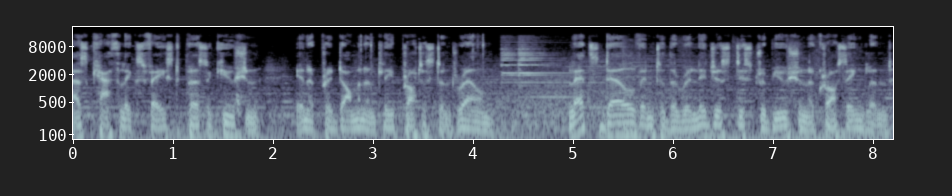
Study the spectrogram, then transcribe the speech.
as Catholics faced persecution in a predominantly Protestant realm. Let's delve into the religious distribution across England,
